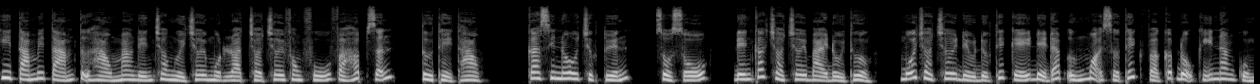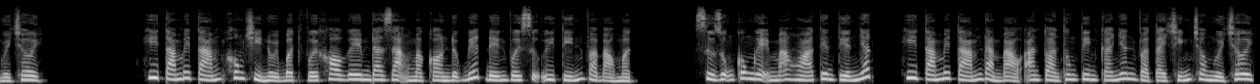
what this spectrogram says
Hi88 tự hào mang đến cho người chơi một loạt trò chơi phong phú và hấp dẫn, từ thể thao, casino trực tuyến, sổ số, đến các trò chơi bài đổi thưởng, mỗi trò chơi đều được thiết kế để đáp ứng mọi sở thích và cấp độ kỹ năng của người chơi. Hi88 không chỉ nổi bật với kho game đa dạng mà còn được biết đến với sự uy tín và bảo mật. Sử dụng công nghệ mã hóa tiên tiến nhất, Hi88 đảm bảo an toàn thông tin cá nhân và tài chính cho người chơi,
